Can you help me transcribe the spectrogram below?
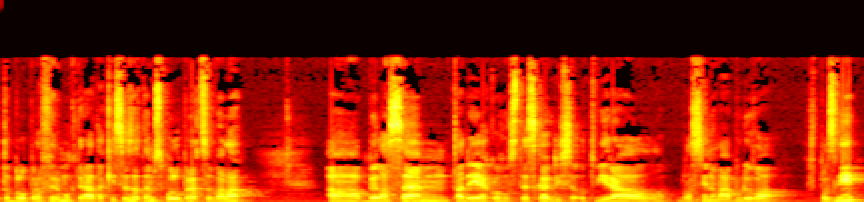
to bylo pro firmu, která taky se za tím spolupracovala. A byla jsem tady jako hosteska, když se otvíral vlastně nová budova v Plzni.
